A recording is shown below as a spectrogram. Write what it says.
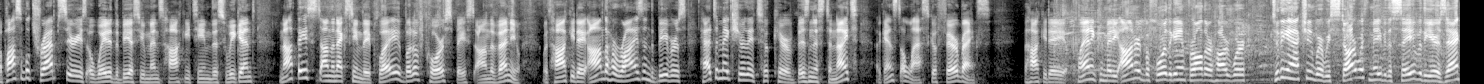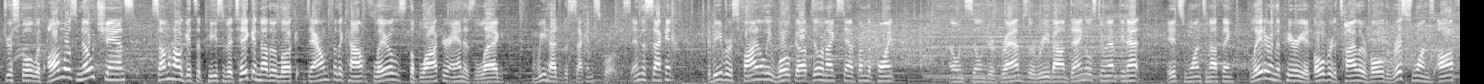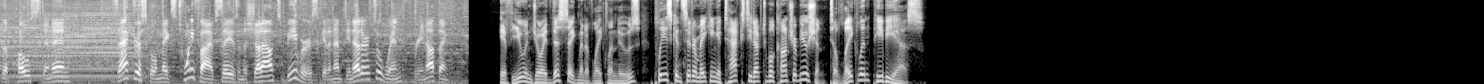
A possible trap series awaited the BSU men's hockey team this weekend, not based on the next team they play, but of course based on the venue. With Hockey Day on the horizon, the Beavers had to make sure they took care of business tonight against Alaska Fairbanks. The Hockey Day Planning Committee honored before the game for all their hard work. To the action where we start with maybe the save of the year, Zach Driscoll with almost no chance somehow gets a piece of it. Take another look, down for the count, flails the blocker and his leg and we head to the second scoreless. In the second, the Beavers finally woke up. Dylan Eichstadt from the point. Owen Sillinger grabs the rebound, dangles to an empty net. It's one to nothing. Later in the period, over to Tyler Vold, wrists ones off the post and in. Zach Driscoll makes 25 saves in the shutout. Beavers get an empty netter to win 3-0. If you enjoyed this segment of Lakeland News, please consider making a tax-deductible contribution to Lakeland PBS.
